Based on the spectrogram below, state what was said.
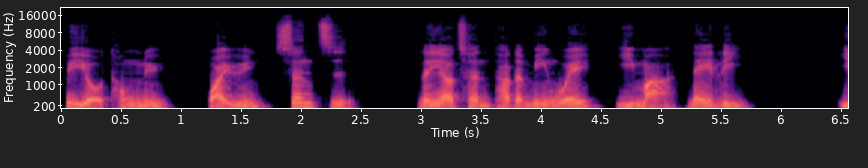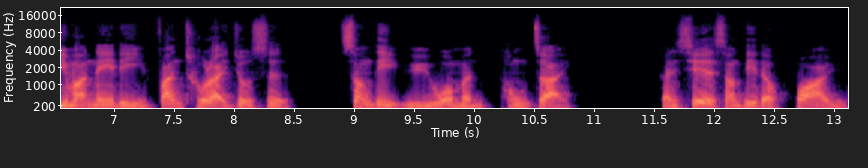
必有童女怀孕生子，人要称他的名为以马内利。以马内利翻出来就是上帝与我们同在。感谢上帝的话语。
